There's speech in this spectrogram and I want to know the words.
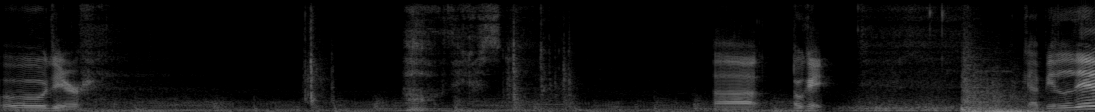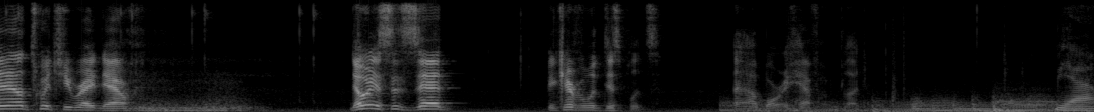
Oh dear. Oh, fingers. Uh, okay. Gotta be a little twitchy right now. Notice it said, be careful with disciplines. Uh, I'm already half on blood. Yeah,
